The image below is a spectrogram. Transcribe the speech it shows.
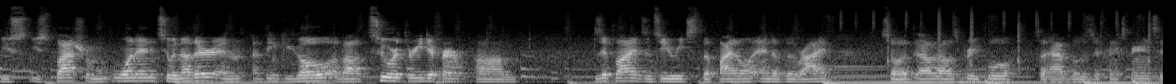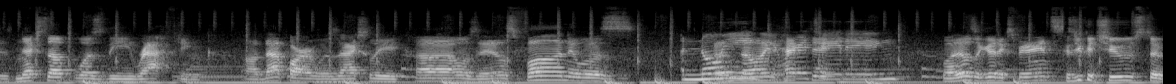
you, you splash from one end to another and I think you go about two or three different um, zip lines until you reach the final end of the ride. So that, that was pretty cool to have those different experiences. Next up was the rafting. Uh, that part was actually, uh, was it? It was fun. It was annoying, annoying irritating. Hectic. But it was a good experience because you could choose to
